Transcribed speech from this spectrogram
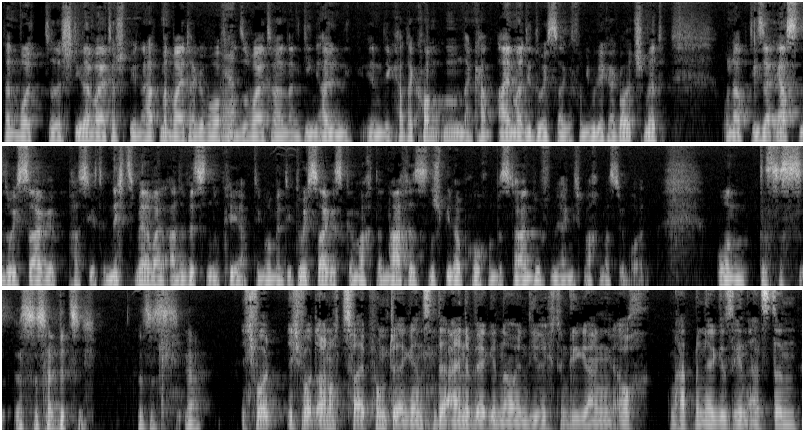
dann wollte Stieler weiterspielen, dann hat man weitergeworfen ja. und so weiter. Und dann gingen alle in die, in die Katakomben, dann kam einmal die Durchsage von Julika Goldschmidt und ab dieser ersten Durchsage passierte nichts mehr, weil alle wissen, okay, ab dem Moment die Durchsage ist gemacht, danach ist es ein Spielerbruch und bis dahin dürfen wir eigentlich machen, was wir wollen. Und das ist, es ist halt witzig. Das ist, ja. Ich wollte ich wollte auch noch zwei Punkte ergänzen. Der eine wäre genau in die Richtung gegangen. Auch hat man ja gesehen, als dann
